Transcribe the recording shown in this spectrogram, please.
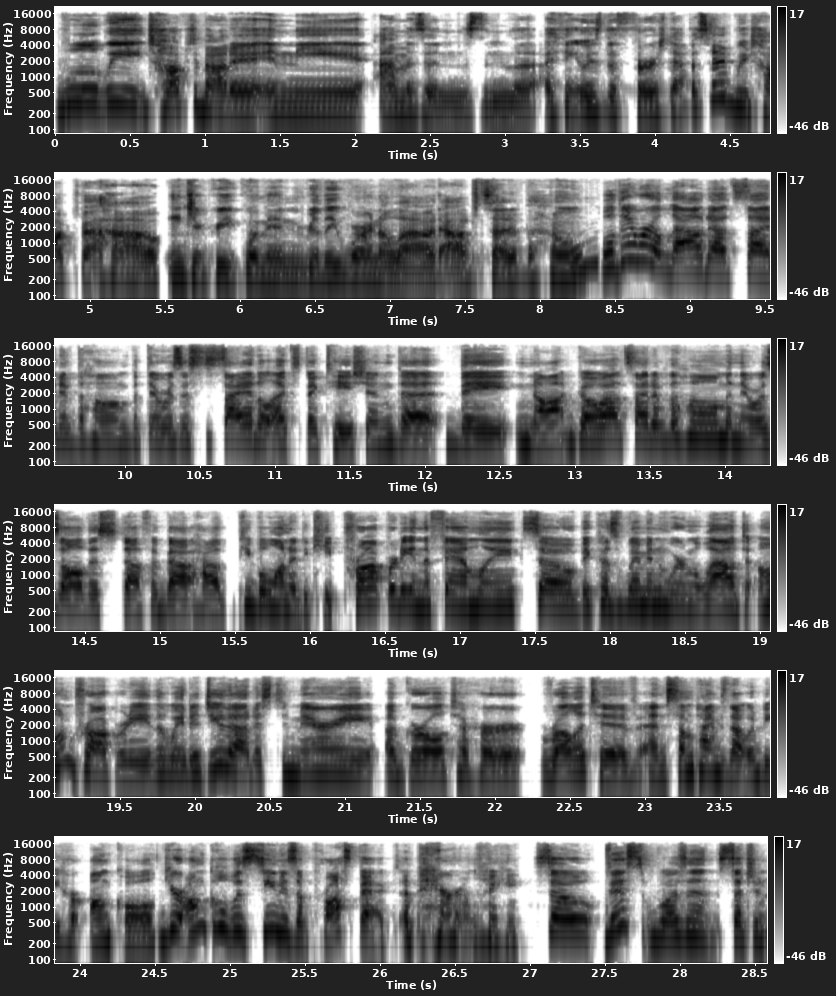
Well, we talked about it in the Amazons in the I think it was the first episode. We talked about how ancient Greek women really weren't allowed outside of the home. Well, they were allowed outside of the home, but there was a societal expectation that they not go outside of the home. And there was all this stuff about how people wanted to keep property in the family. So because women weren't allowed to own property, the way to do that is to marry marry a girl to her relative, and sometimes that would be her uncle, your uncle was seen as a prospect, apparently. So this wasn't such an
